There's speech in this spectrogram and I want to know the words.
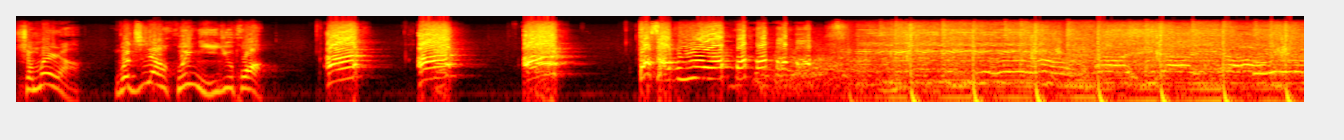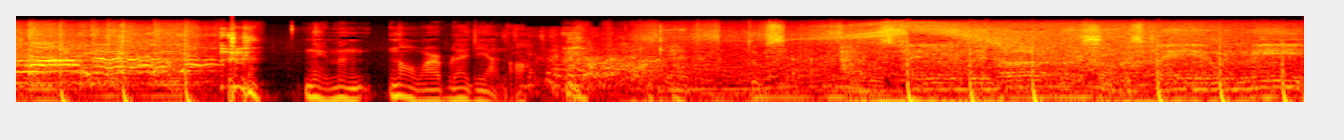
小妹儿啊，我只想回你一句话，哎哎哎，大傻波！那你们闹玩不带急眼的啊！I was playing with her, she was playing with me.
